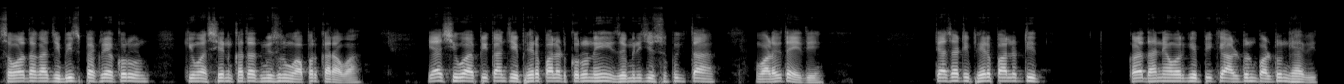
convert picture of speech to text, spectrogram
संवर्धकाची बीज प्रक्रिया करून किंवा शेणखतात मिसळून वापर करावा. याशिवाय पिकांचे फेरपालट करूनही जमिनीची सुपीकता वाढवता येते. त्यासाठी फेरपालटीत कडधान्यावर्गीय पिके आलटून पालटून घ्यावीत.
